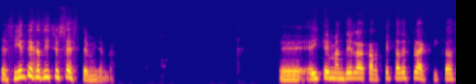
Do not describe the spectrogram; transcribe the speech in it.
el siguiente ejercicio es este, miren. Eh, ahí te mandé la carpeta de prácticas.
